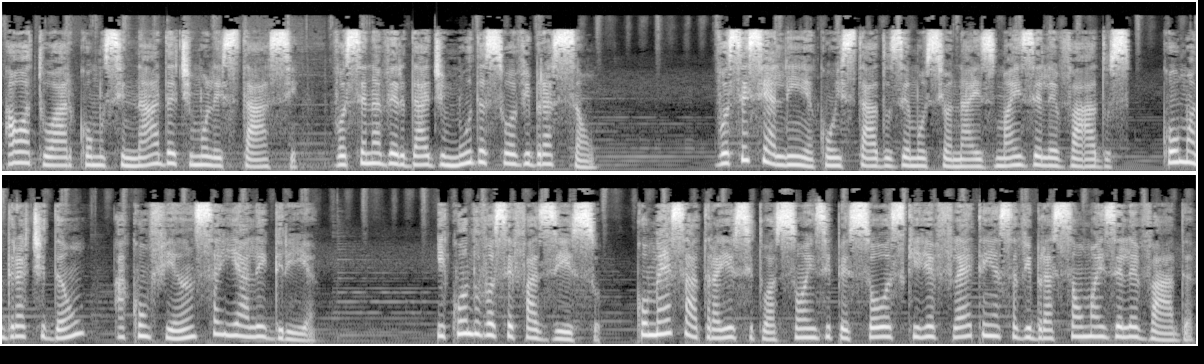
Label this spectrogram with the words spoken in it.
Ao atuar como se nada te molestasse, você na verdade muda sua vibração. Você se alinha com estados emocionais mais elevados, como a gratidão, a confiança e a alegria. E quando você faz isso, começa a atrair situações e pessoas que refletem essa vibração mais elevada.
